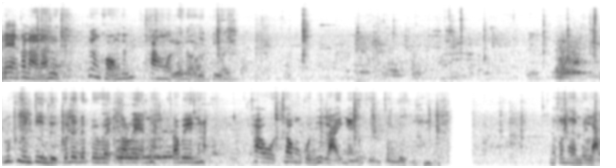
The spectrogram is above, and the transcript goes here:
แรงขนาดนั้นเลยเครื่องของฉันพังหมดเลยเหรอยายคิวเมื่อคืนตื่นดึกก็เลยได้ไปตะเวนตะเวนเข้าช่องคนที่ไลฟ์ไงเมื่อคืนตื่นดึก แล้วก็นอนไม่หลับ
